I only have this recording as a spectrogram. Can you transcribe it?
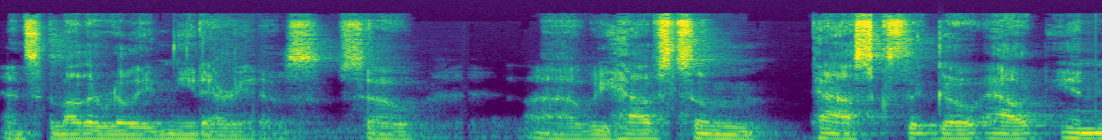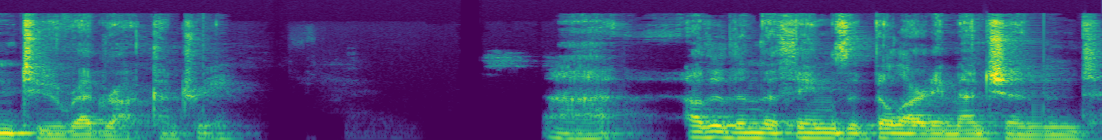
and some other really neat areas. So uh, we have some tasks that go out into Red Rock country. Uh, other than the things that Bill already mentioned,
